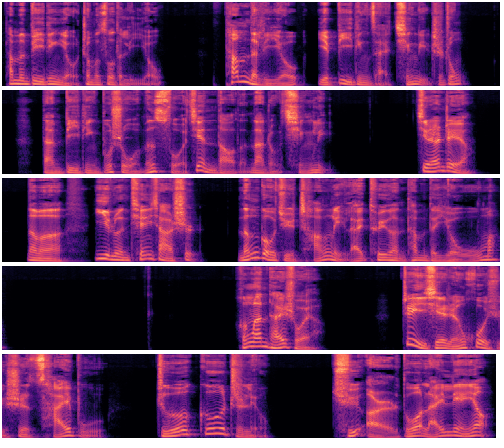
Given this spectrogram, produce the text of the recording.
他们必定有这么做的理由，他们的理由也必定在情理之中，但必定不是我们所见到的那种情理。既然这样，那么议论天下事，能够据常理来推断他们的有无吗？”横兰台说：“呀，这些人或许是采捕折割之流，取耳朵来炼药。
